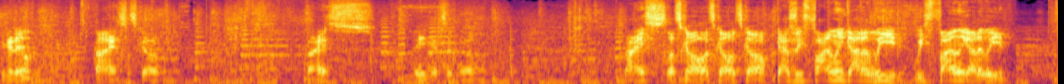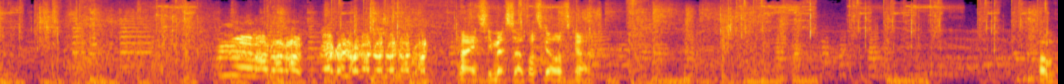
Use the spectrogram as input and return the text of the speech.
We get it? Nice, let's go. Nice. I think he gets it though. Nice, let's go, let's go, let's go. Guys, we finally got a lead. We finally got a lead. Nice, he messed up. Let's go, let's go. Bump.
